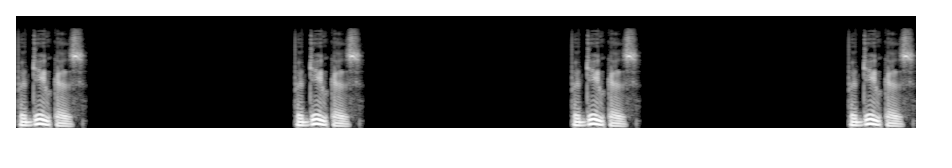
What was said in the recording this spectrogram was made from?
Paducas. Paducas. Paducas. Paducas.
